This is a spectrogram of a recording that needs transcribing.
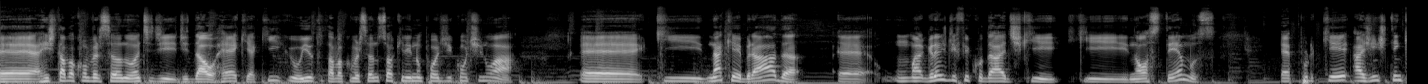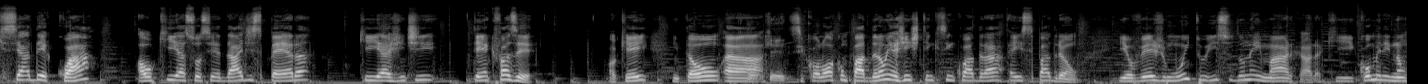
é, a gente estava conversando antes de, de, dar o rec aqui, o Wilton estava conversando, só que ele não pôde continuar. É, que na quebrada, é, uma grande dificuldade que, que nós temos é porque a gente tem que se adequar ao que a sociedade espera que a gente tenha que fazer. Ok? Então, uh, okay. se coloca um padrão e a gente tem que se enquadrar a esse padrão. E eu vejo muito isso do Neymar, cara, que como ele não,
